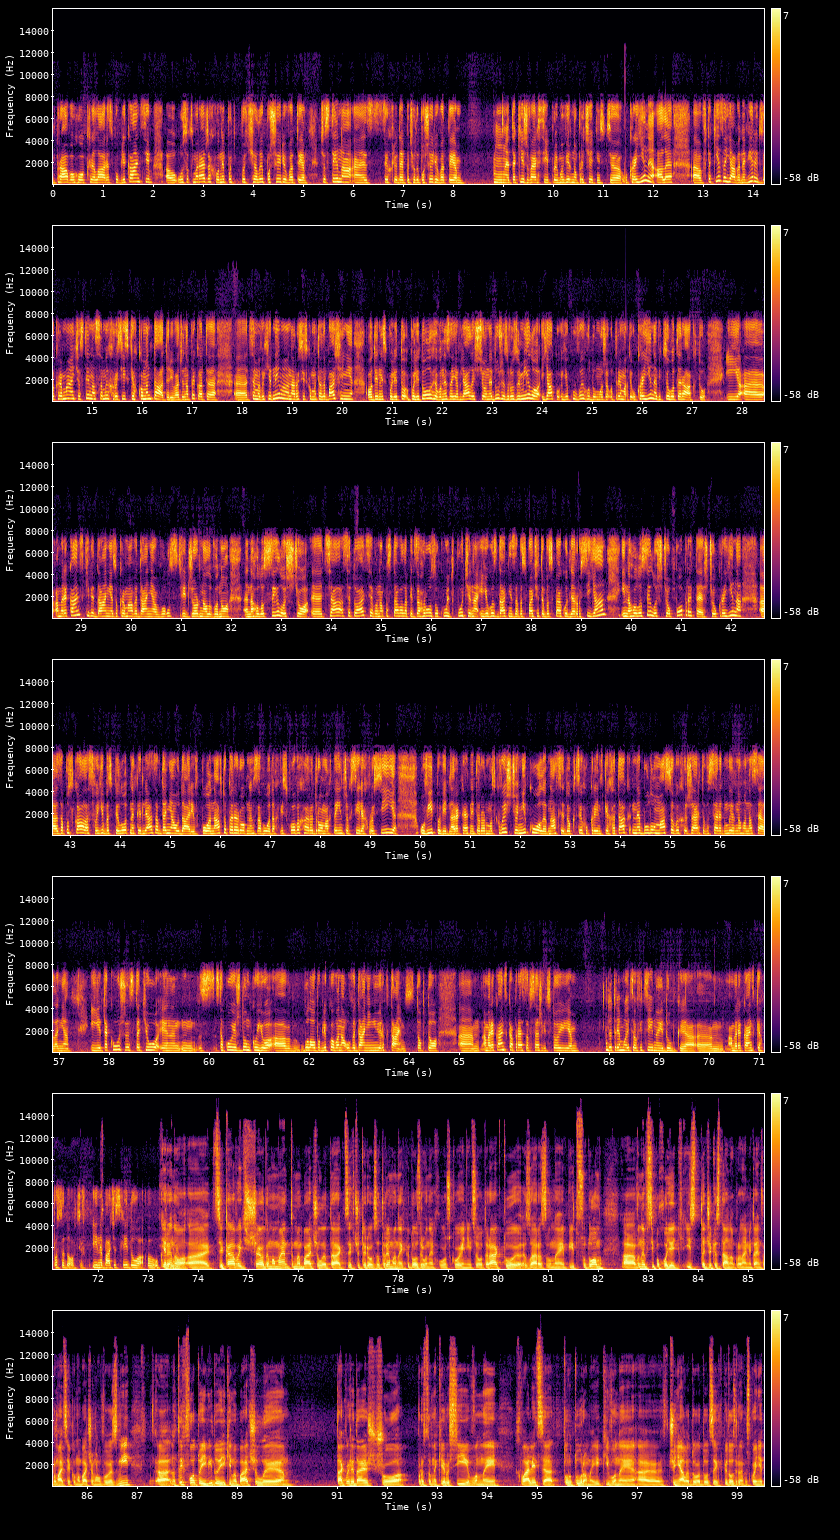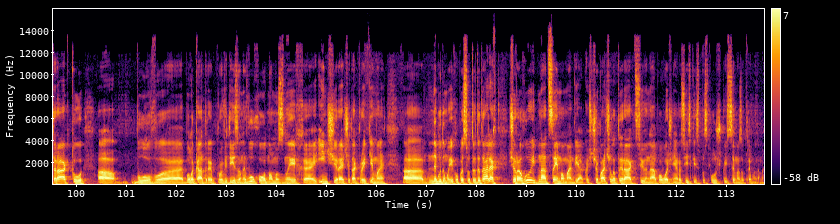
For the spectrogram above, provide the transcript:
правого крила республіканців. Е, У соцмережах вони почали поширювати частина е, з цих людей почали поширювати. Такі ж версії про ймовірну причетність е, України, але е, в такі заяви не вірить, зокрема, частина самих російських коментаторів. Адже, наприклад, е, цими вихідними на російському телебаченні один із політо- політологів вони заявляли, що не дуже зрозуміло, яку яку вигоду може отримати Україна від цього теракту. І е, американські видання, зокрема видання Wall Street Journal, воно наголосило, що ця ситуація вона поставила під загрозу культ Путіна і його здатність забезпечити безпеку для росіян, і наголосило, що, попри те, що Україна е, запускала свої безпілотники для завдання ударів по нафтопереробних заводах, військових аеродромах та інших цілях в Росії, у відповідь на ракетний терор Москви, що ніколи внаслідок цих українських атак не було масових жертв серед мирного населення. І таку ж статтю е, з такою ж думкою була опублікована у виданні New York Times. Тобто е, американська преса все ж відстоює. Дотримується офіційної думки е, американських посадовців і не бачить сліду е, України. Ірино, цікавить ще один момент. Ми бачили так цих чотирьох затриманих підозрюваних у скоєнні цього теракту. Зараз вони під судом. Вони всі походять із Таджикистану. Принаймні та інформація, яку ми бачимо в змі. На тих фото і відео, які ми бачили, так виглядає, що представники Росії вони хваляться тортурами, які вони е, вчиняли до, до цих підозрюваних у скоєнні теракту. Був е, були кадри про відрізане вухо одному з них, е, інші речі, так про які ми не будемо їх описувати в деталях. Чи реагують на цей момент якось? Чи бачила ти реакцію на поводження російських спецслужб із цими затриманими?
